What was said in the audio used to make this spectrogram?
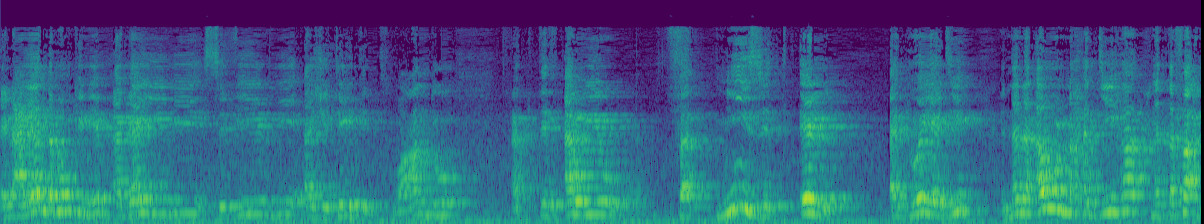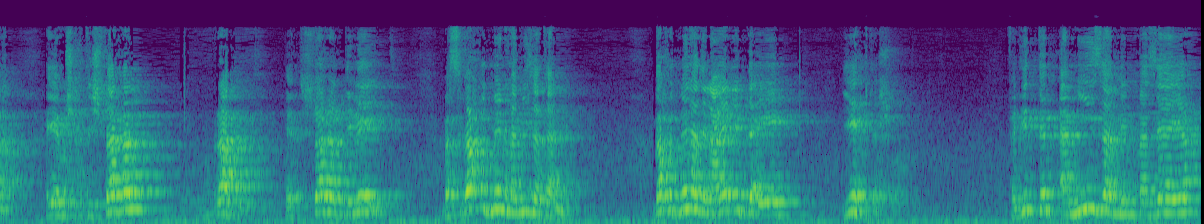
العيان ده ممكن يبقى جاي لي severely agitated وعنده active قوي فميزة الادويه دي إن أنا أول ما هديها إحنا اتفقنا هي مش هتشتغل rapid هي بتشتغل delayed بس باخد منها ميزة تانية. باخد منها ان العيان يبدأ إيه؟ يهدى شوية. فدي بتبقى ميزة من مزايا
